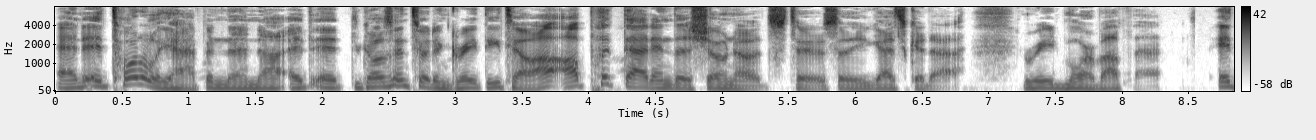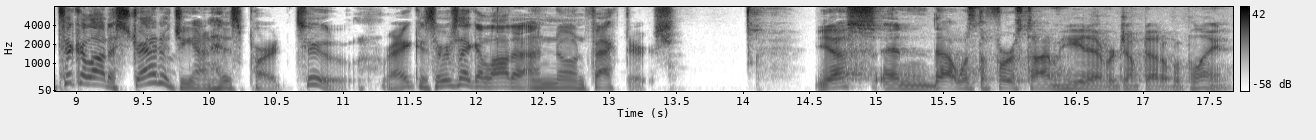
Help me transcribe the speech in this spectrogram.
and it totally happened. And uh, it, it goes into it in great detail. I'll, I'll put that in the show notes too, so you guys could uh, read more about that. It took a lot of strategy on his part too, right? Because there was like a lot of unknown factors. Yes, and that was the first time he had ever jumped out of a plane.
